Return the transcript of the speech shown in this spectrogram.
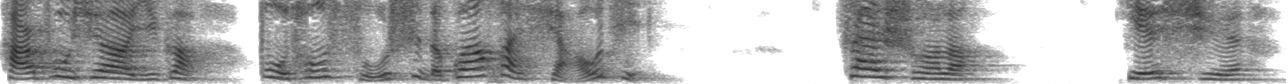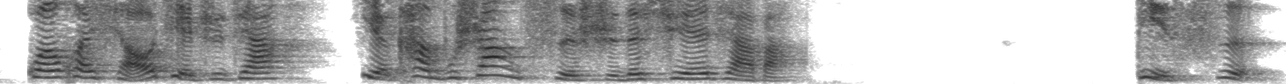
而不需要一个不通俗事的官宦小姐。再说了，也许官宦小姐之家也看不上此时的薛家吧。第四，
